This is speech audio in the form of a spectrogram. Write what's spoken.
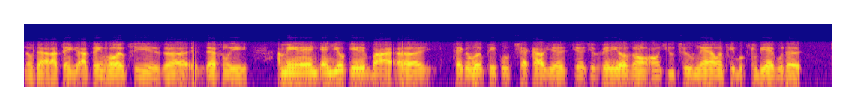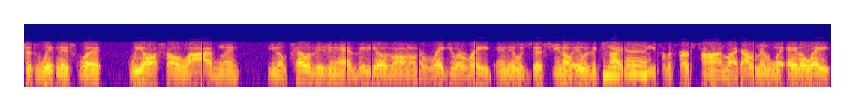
No doubt. I think I think loyalty is uh is definitely. I mean, and and you'll get it by uh take a look. People check out your your, your videos on on YouTube now, and people can be able to just witness what we all saw live when you know television had videos on on a regular rate, and it was just you know it was exciting Yeah. to see for the first time. Like I remember when 808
